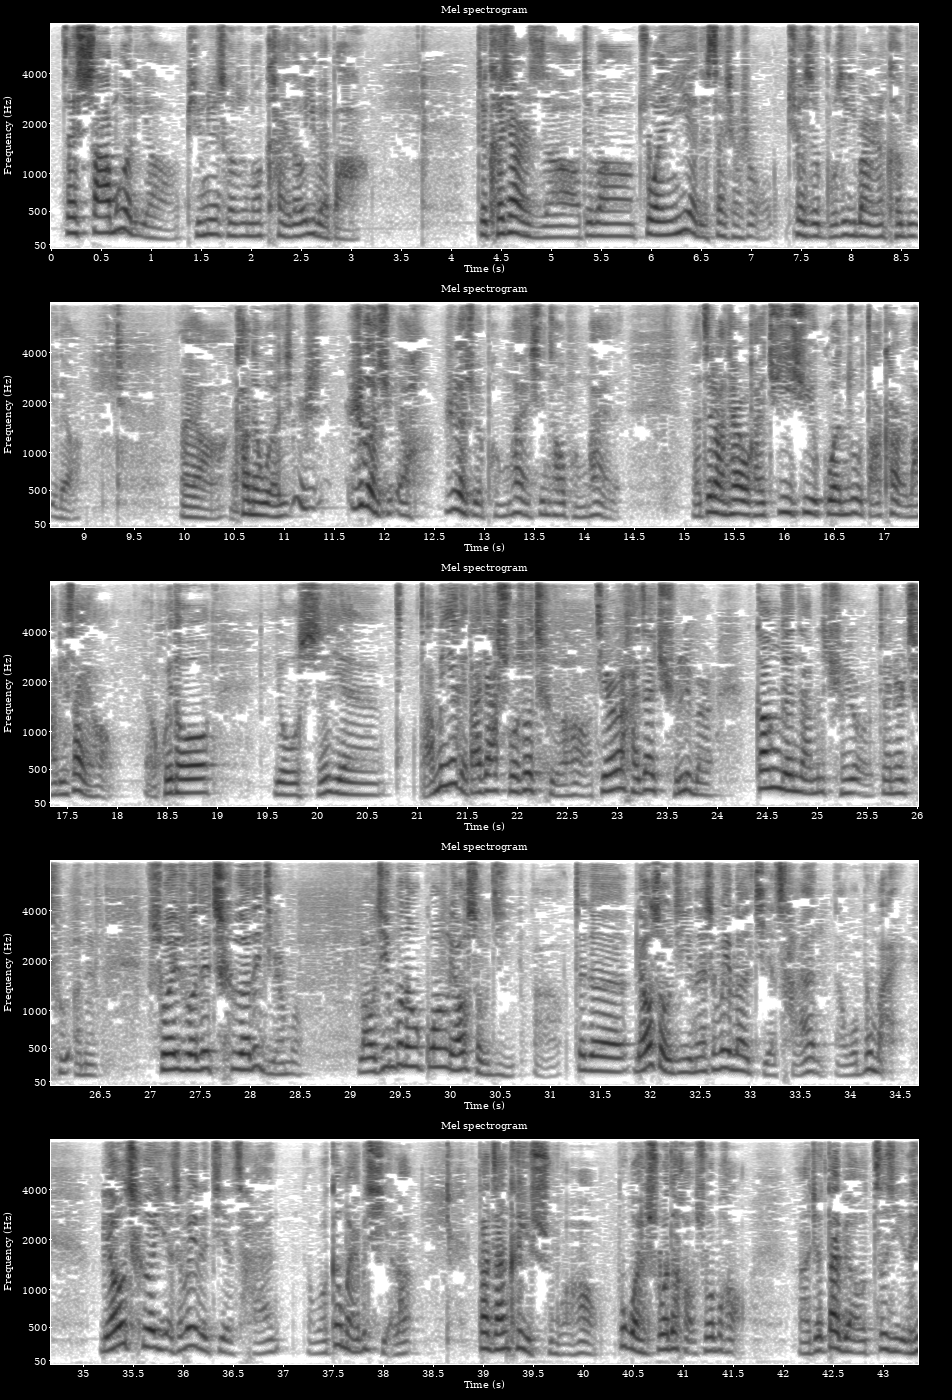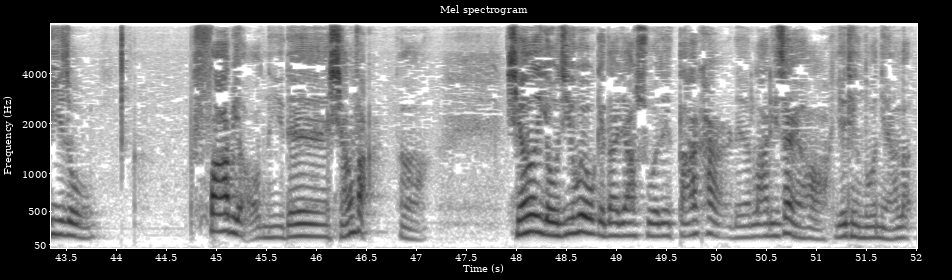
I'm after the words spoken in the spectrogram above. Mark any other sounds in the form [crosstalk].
在沙漠里啊，平均车速能开到一百八，这可想而知啊，这帮专业的赛车手确实不是一般人可比的。哎呀，看得我热热血啊，热血澎湃，心潮澎湃的。呃，这两天我还继续关注达喀尔拉力赛哈，回头有时间咱们也给大家说说车哈。今儿还在群里边，刚跟咱们的群友在那扯呢，说一说这车的节目。老金不能光聊手机啊，这个聊手机呢是为了解馋啊，我不买；聊车也是为了解馋，我更买不起了。但咱可以说哈，不管说的好说不好啊，就代表自己的一种发表你的想法啊。行，有机会我给大家说这达喀尔的拉力赛哈，也挺多年了。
